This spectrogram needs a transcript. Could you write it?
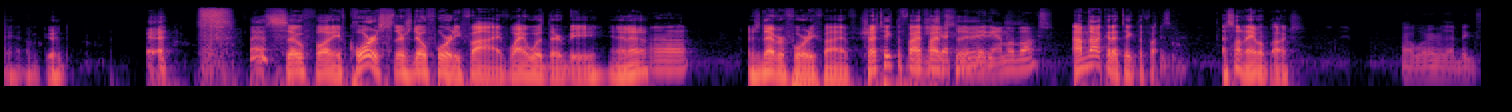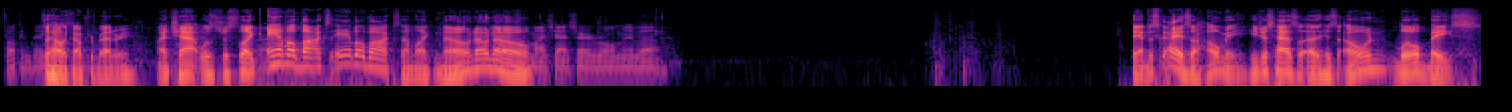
Yeah, I'm good. That's so funny. Of course, there's no 45. Why would there be? You know, Uh, there's never 45. Should I take the did you check in the big ammo box? I'm not gonna take the five. That's not an ammo box. Or whatever that big fucking thing. It's a is. helicopter battery. My chat was just like ammo box, ammo box. I'm like, no, no, Yeah, no. My chat started rolling me about. Damn, this guy is a homie. He just has uh, his own little base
